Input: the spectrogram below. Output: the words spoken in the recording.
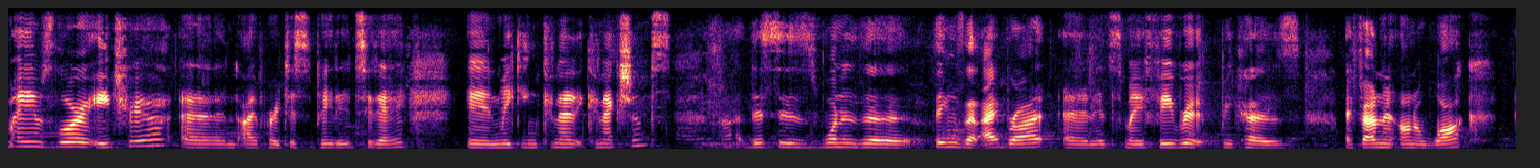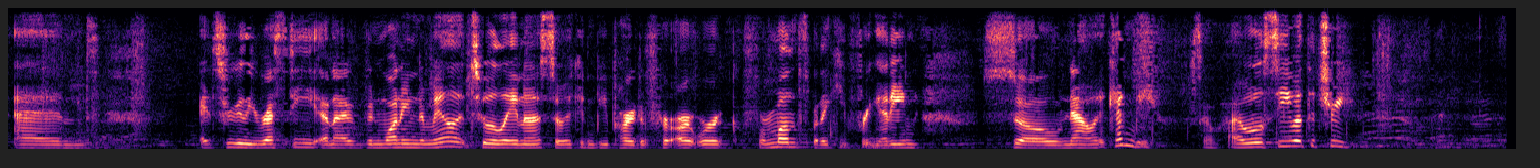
My name is Laura Atria, and I participated today in making kinetic connections. Uh, this is one of the things that I brought, and it's my favorite because I found it on a walk, and it's really rusty, and I've been wanting to mail it to Elayna so it can be part of her artwork for months, but I keep forgetting. So now it can be. So I will see you at the tree.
